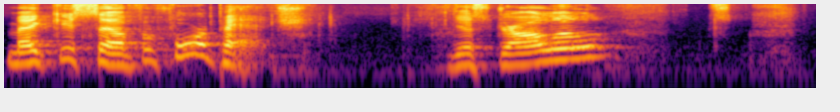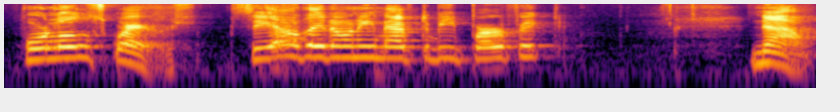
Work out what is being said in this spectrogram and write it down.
make yourself a four patch. Just draw a little, four little squares. See how they don't even have to be perfect? Now,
